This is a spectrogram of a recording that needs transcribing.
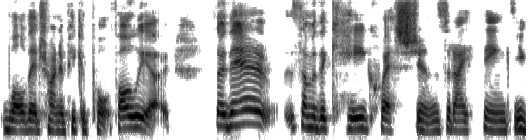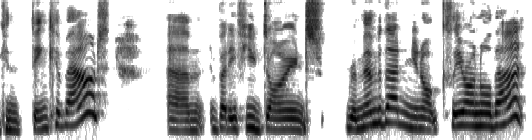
while they're trying to pick a portfolio. So they're some of the key questions that I think you can think about. Um, but if you don't remember that and you're not clear on all that,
